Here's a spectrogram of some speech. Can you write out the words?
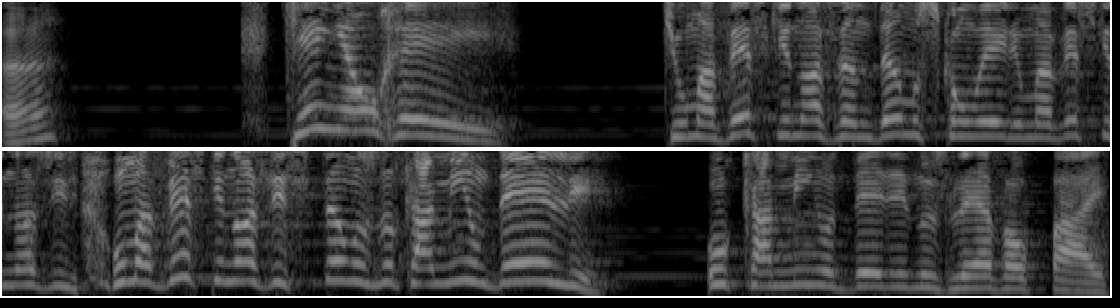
Hã? Quem é o rei que uma vez que nós andamos com ele, uma vez que nós uma vez que nós estamos no caminho dele, o caminho dele nos leva ao Pai.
